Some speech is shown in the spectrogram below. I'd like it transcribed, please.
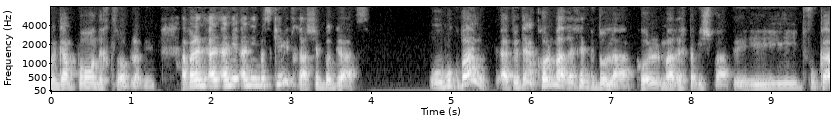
וגם פה נחצו הבלמים. אבל אני, אני, אני מסכים איתך שבג"ץ הוא מוגבל. אתה יודע, כל מערכת גדולה, כל מערכת המשפט היא דפוקה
